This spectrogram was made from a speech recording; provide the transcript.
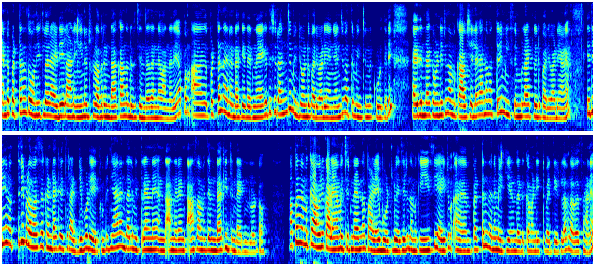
എന്റെ പെട്ടെന്ന് തോന്നിയിട്ടുള്ള ഒരു ഐഡിയയിലാണ് ഇങ്ങനെ ഒരു ഫ്ലവർ ഉണ്ടാക്കാമെന്നുള്ളൊരു ചിന്ത തന്നെ വന്നത്. അപ്പം പെട്ടെന്ന് തന്നെ ഉണ്ടാക്കി തരുന്നത് ഏകദേശം ഒരു അഞ്ച് മിനിറ്റ് കൊണ്ട് പരിപാടി കഴിഞ്ഞു. അഞ്ച് പത്ത് മിനിറ്റിന് കൂടുതൽ ഇതുണ്ടാക്കാൻ വേണ്ടിയിട്ട് നമുക്ക് ആവശ്യമില്ല. കാരണം അത്രയും ഈ സിമ്പിളായിട്ടുള്ളൊരു പരിപാടിയാണ്. ഇതിങ്ങനെ ഒത്തിരി ഫ്ലവേഴ്സൊക്കെ ഉണ്ടാക്കി വെച്ചാൽ അടിപൊളിയായിരിക്കും. ഇപ്പം ഞാൻ എന്തായാലും ഇത്രയാണ് അന്നേരം ആ സമയത്ത് ഉണ്ടാക്കിയിട്ടുണ്ടായിരുന്നുള്ളൂ കേട്ടോ. അപ്പോൾ നമുക്ക് ആ ഒരു കളയാൻ വെച്ചിട്ടുണ്ടായിരുന്ന പഴയ ബോട്ടിൽ വെച്ചിട്ട് നമുക്ക് ഈസി ആയിട്ട് പെട്ടെന്ന് തന്നെ മേക്ക് ചെയ്യുന്നത് എടുക്കാൻ വേണ്ടിയിട്ട് പറ്റിയിട്ടുള്ള ഫ്ലവേഴ്സാണ്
